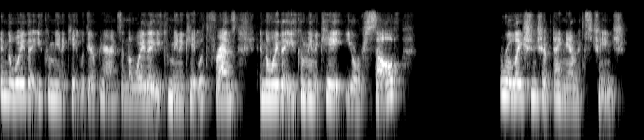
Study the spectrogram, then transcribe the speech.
in the way that you communicate with your parents, in the way that you communicate with friends, in the way that you communicate yourself, relationship dynamics change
